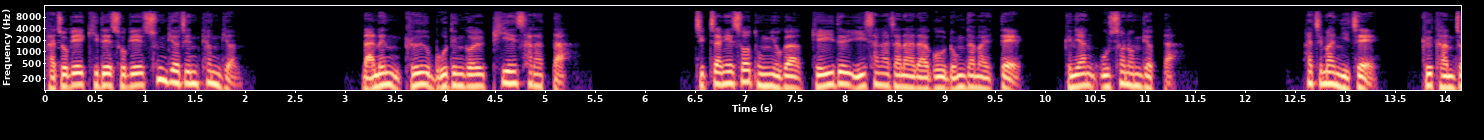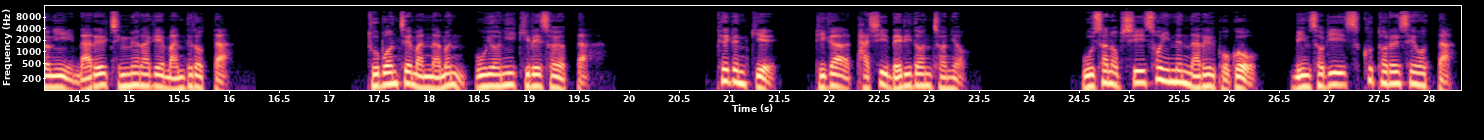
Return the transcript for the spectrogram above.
가족의 기대 속에 숨겨진 편견. 나는 그 모든 걸 피해 살았다. 직장에서 동료가 게이들 이상하잖아 라고 농담할 때 그냥 웃어 넘겼다. 하지만 이제 그 감정이 나를 직면하게 만들었다. 두 번째 만남은 우연히 길에서였다. 퇴근길, 비가 다시 내리던 저녁. 우산 없이 서 있는 나를 보고 민석이 스쿠터를 세웠다.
